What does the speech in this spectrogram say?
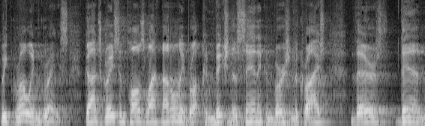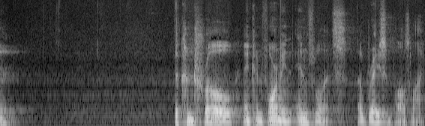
We grow in grace. God's grace in Paul's life not only brought conviction of sin and conversion to Christ, there's then the control and conforming influence of grace in Paul's life.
